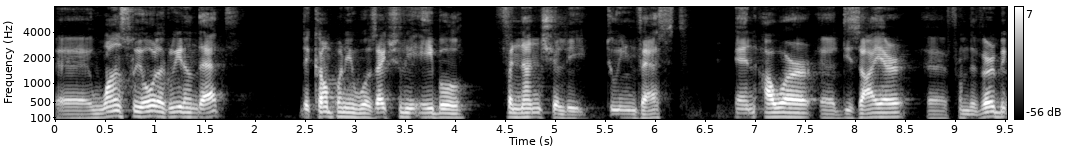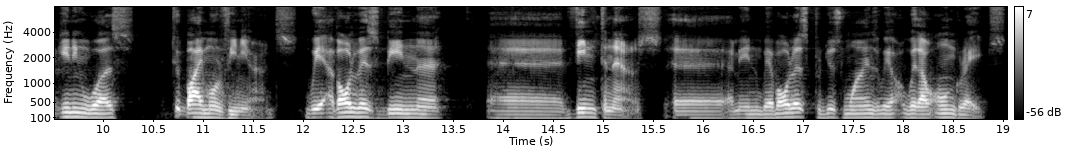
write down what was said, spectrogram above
Uh, once we all agreed on that, the company was actually able financially to invest. And our uh, desire uh, from the very beginning was to buy more vineyards. We have always been uh, vintners. I mean, we have always produced wines with our own grapes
